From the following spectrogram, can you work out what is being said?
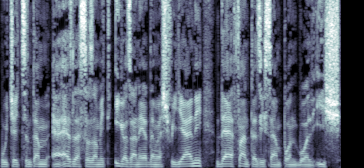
úgyhogy szerintem ez lesz az, amit igazán érdemes figyelni, de fantasy szempontból is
